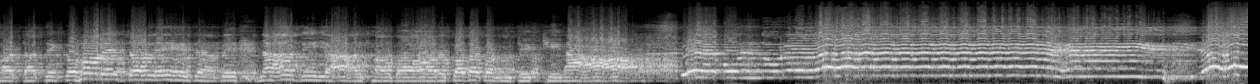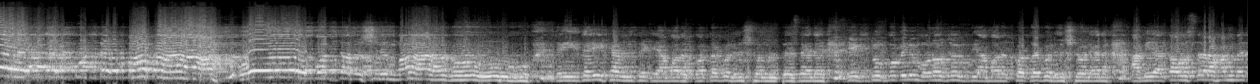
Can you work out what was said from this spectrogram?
হঠাৎ করে চলে যাবে না দিয়া খবর। কথা কোন ঠিক কিনা? এ বন্ধুরে মা গো। এই যে এইখান থেকে আমার কথাগুলি শুনতেছেন, একটু গভীর মনোযোগ দিয়ে আমার কথাগুলি শোনেন। আমি কাউসার আহমেদ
